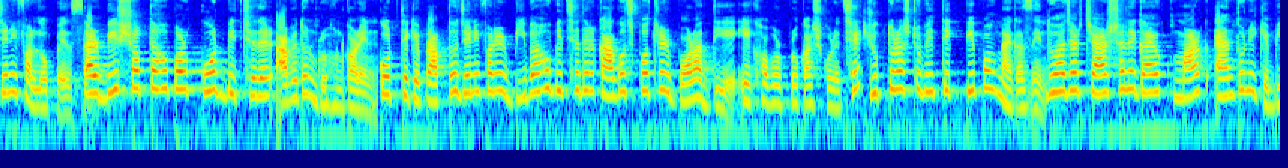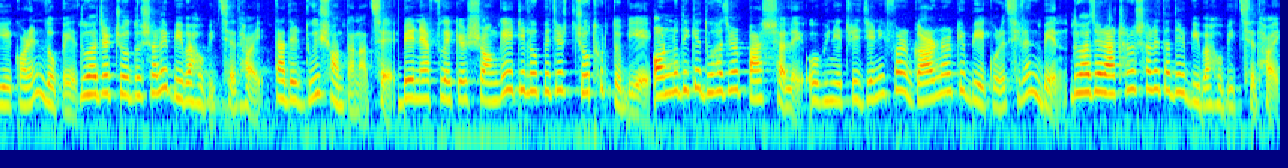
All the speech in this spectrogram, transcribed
জেনিফার লোপেজ। তার বিশ সপ্তাহ পর কোর্ট বিচ্ছেদের আবেদন গ্রহণ করেন। কোর্ট থেকে প্রাপ্ত জেনিফারের বিবাহ বিচ্ছেদের কাগজপত্রের বরাত দিয়ে এ খবর প্রকাশ করেছে যুক্তরাষ্ট্র ভিত্তিক পিপল ম্যাগাজিন। দু হাজার চার সালে গায়ক মার্ক অ্যান্টনিকে বিয়ে করেন লোপেজ। দু হাজার চোদ্দ সালে বিবাহ বিচ্ছেদ হয়। তাদের দুই সন্তান আছে। বেন অ্যাফ্লেকের সঙ্গে এটি লোপেজের চতুর্থ বিয়ে। অন্যদিকে দুহাজার পাঁচ সালে অভিনেত্রী জেনিফার গার্নারকে বিয়ে করেছিলেন বেন। দুহাজার আঠারো সালে তাদের বিবাহ বিচ্ছেদ হয়।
